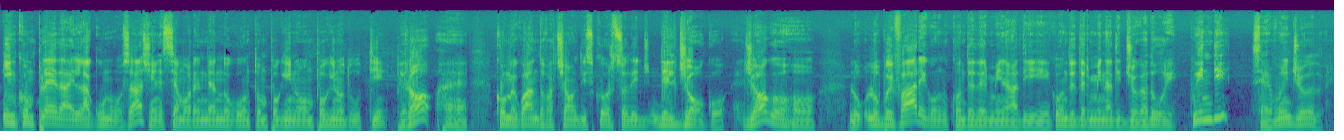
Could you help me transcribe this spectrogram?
incompleta e lacunosa, ce ne stiamo rendendo conto un pochino, un pochino tutti, però eh, come quando facciamo il discorso de- del gioco, il gioco lo, lo puoi fare con, con determinati, con determinati giocatori, quindi servono i giocatori.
